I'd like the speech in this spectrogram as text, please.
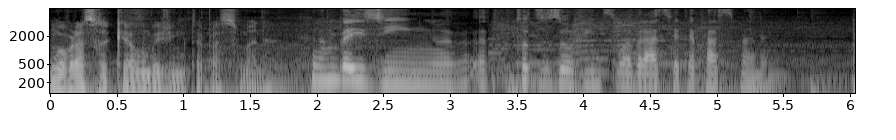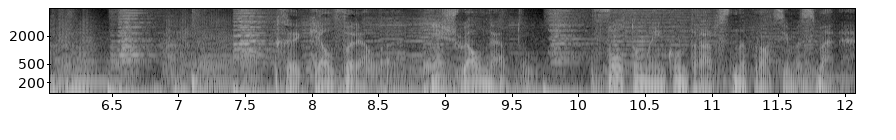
Um abraço, Raquel. Um beijinho. Até para a semana. Um beijinho a todos os ouvintes. Um abraço e até para a semana. Raquel Varela e Joel Neto voltam a encontrar-se na próxima semana.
